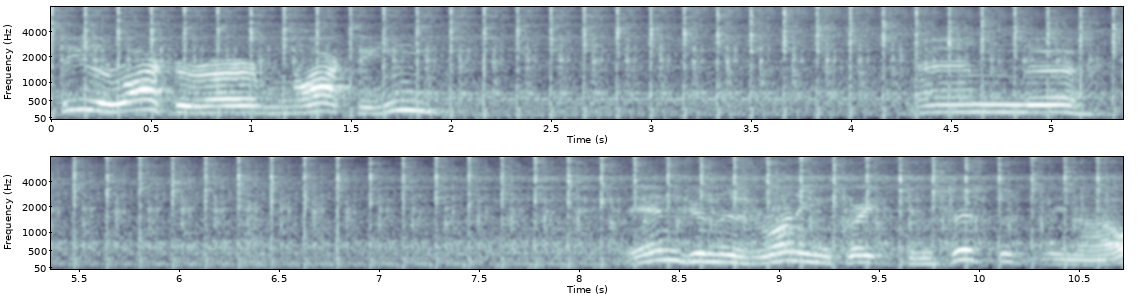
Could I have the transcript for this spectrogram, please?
see the rocker arm locking. And uh, the engine is running quite consistently now.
